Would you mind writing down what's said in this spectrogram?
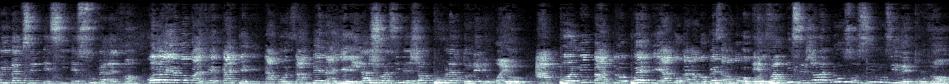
lui-même s'est décidé souverainement. Il a choisi des gens pour leur donner le royaume. Et parmi ces gens-là, nous aussi nous y retrouvons.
